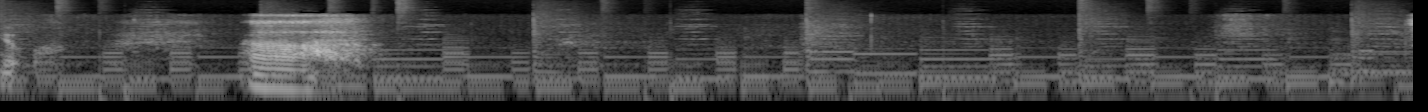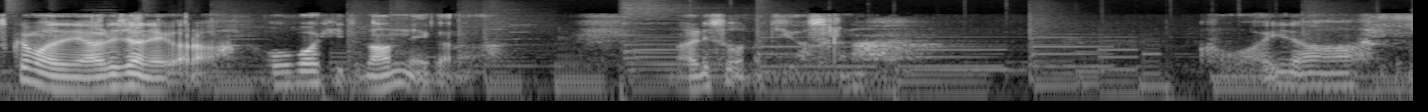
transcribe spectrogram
よっ。はあ。着くまでにあれじゃねえかな。オーバーヒートなんねえかな。なりそうな気がするな。怖いなぁ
